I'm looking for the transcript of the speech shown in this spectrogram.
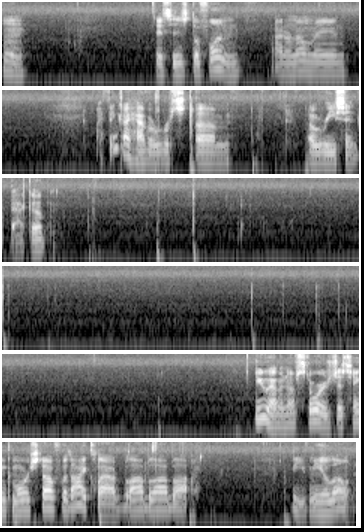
Hmm. This is the fun. I don't know, man. I think I have a um a recent backup. You have enough storage to sync more stuff with iCloud, blah blah blah. Leave me alone.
